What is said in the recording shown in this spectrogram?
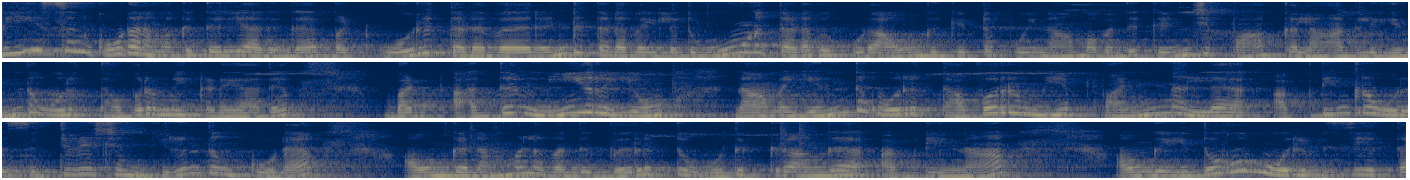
ரீசன் கூட நமக்கு தெரியாதுங்க. பட் ஒரு தடவை ரெண்டு தடவை இல்லது மூணு தடவை கூட அவங்க கிட்ட போய் நாம் வந்து கெஞ்சி பார்க்கலாம். அதில் எந்த ஒரு தவறுமே கிடையாது. பட் அதை மீறியும் நாம் எந்த ஒரு தவறுமே பண்ணலை அப்படிங்கிற ஒரு சுச்சுவேஷன் இருந்தும் கூட அவங்க நம்மளை வந்து வெறுத்து ஒதுக்குறாங்க அப்படின்னா அவங்க ஏதோ ஒரு விஷயத்த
